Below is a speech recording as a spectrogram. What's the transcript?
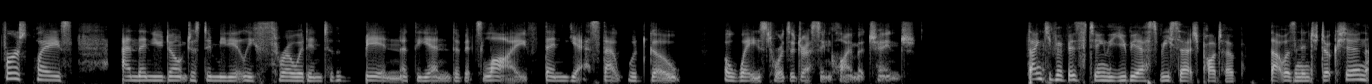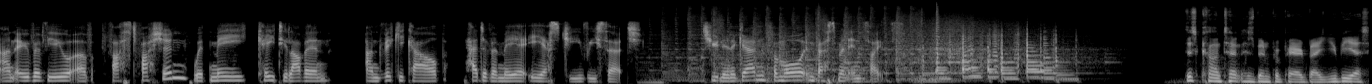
first place and then you don't just immediately throw it into the bin at the end of its life then yes that would go a ways towards addressing climate change. Thank you for visiting the ubs research pod hub. That was an introduction and overview of fast fashion with me katie lavin and vicky kalb head of emea esg research Tune in again for more investment insights. This content has been prepared by UBS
